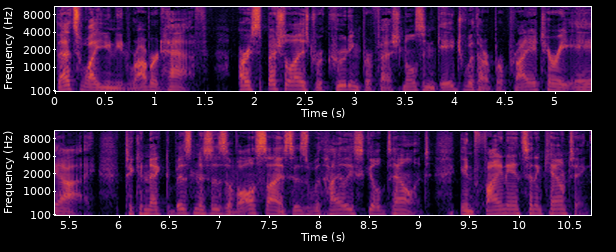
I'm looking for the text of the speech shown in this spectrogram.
That's why you need Robert Half. Our specialized recruiting professionals engage with our proprietary AI to connect businesses of all sizes with highly skilled talent in finance and accounting,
